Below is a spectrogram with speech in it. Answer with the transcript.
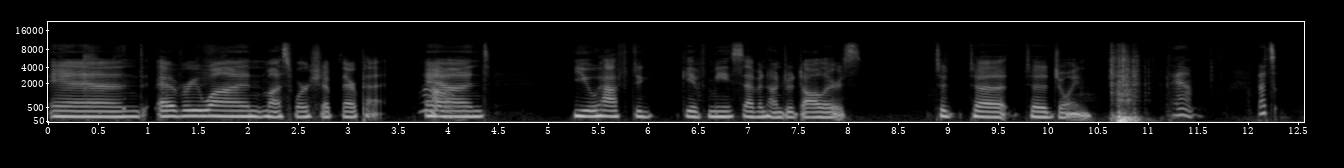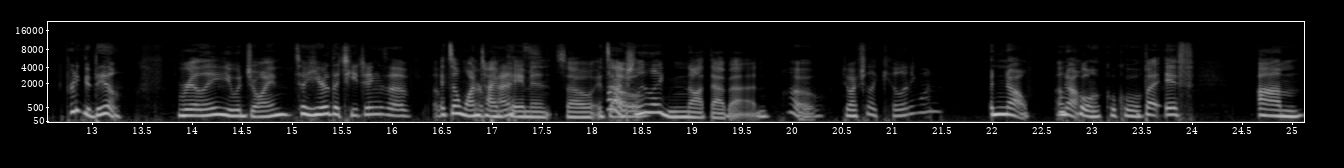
and everyone must worship their pet. Wow. And you have to give me seven hundred dollars to to to join. Damn, that's a pretty good deal Really, you would join? to hear the teachings of. of It's a one-time payment, so it's Oh. actually like not that bad. oh, do I have to like kill anyone? No, Oh, no. cool, cool, cool. But if um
